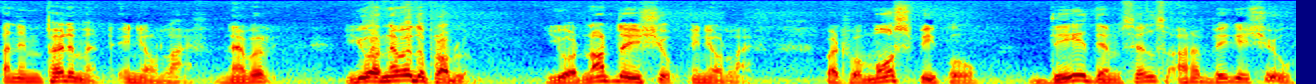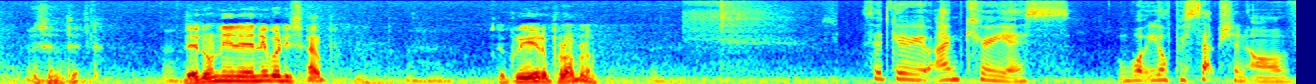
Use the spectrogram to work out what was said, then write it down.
an impediment in your life, never. You are never the problem, you are not the issue in your life. But for most people, they themselves are a big issue, isn't it? They don't need anybody's help to create a problem. Sadhguru, I'm curious what your perception of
